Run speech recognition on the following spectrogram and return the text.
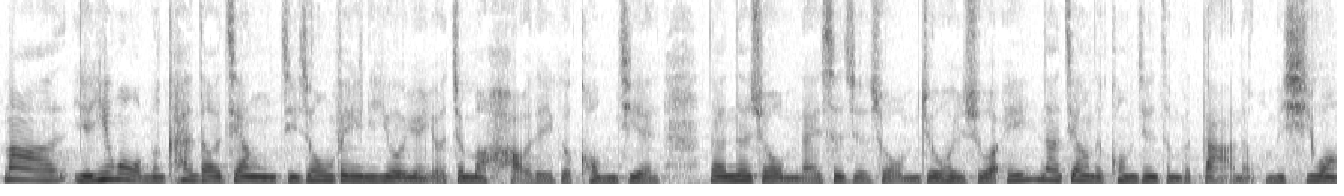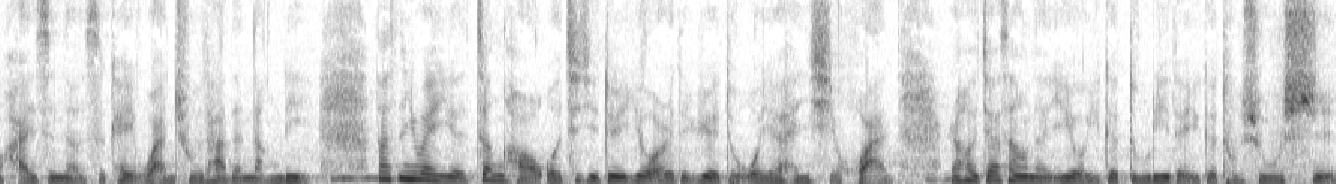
那也因为我们看到这样集中非营利幼儿园有这么好的一个空间，那那时候我们来设计的时候，我们就会说，哎，那这样的空间这么大呢，我们。希望孩子呢是可以玩出他的能力，那是因为也正好我自己对幼儿的阅读我也很喜欢，然后加上呢也有一个独立的一个图书室，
